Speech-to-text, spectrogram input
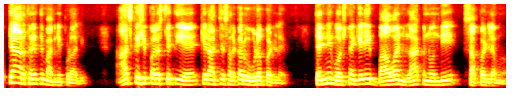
त्या अर्थाने ती मागणी पुढे आली. आज कशी परिस्थिती आहे की राज्य सरकार उघडं पडलंय. त्यांनी घोषणा केली बावन्न लाख नोंदी सापडल्या म्हणून.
